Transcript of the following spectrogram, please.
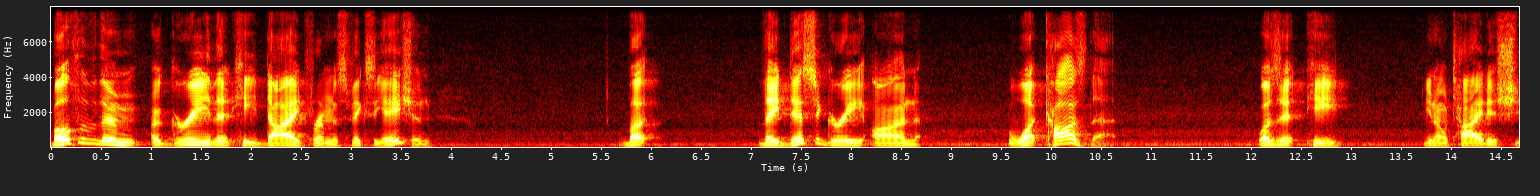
both of them agree that he died from asphyxiation, but they disagree on what caused that. Was it he you know, tied his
